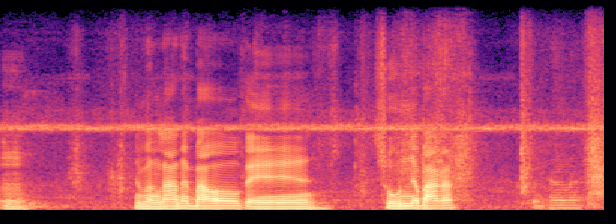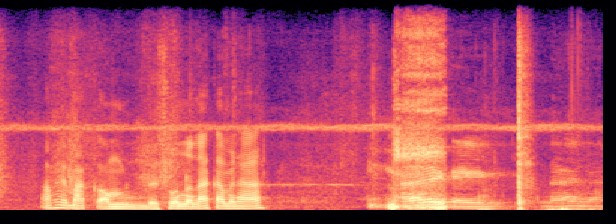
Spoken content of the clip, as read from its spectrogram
ừ. Dây màng lan hay bao cái xuân nha bác á. Này áp hay bác có để xuân là lát camera. Đấy, cái này cái là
